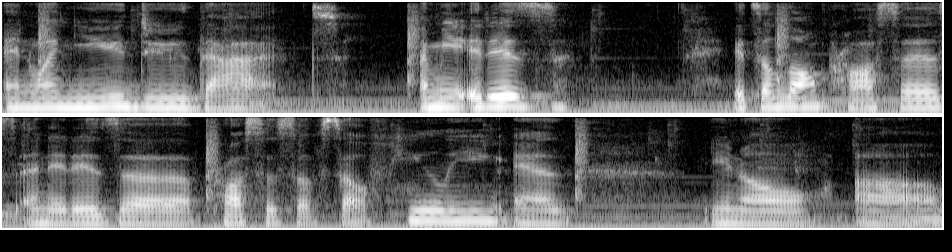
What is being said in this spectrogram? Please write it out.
And when you do that, I mean, it is it's a long process and it is a process of self healing and, you know, um,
